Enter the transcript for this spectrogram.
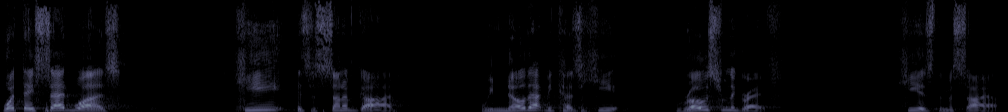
what they said was, He is the Son of God. We know that because he rose from the grave. He is the Messiah.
